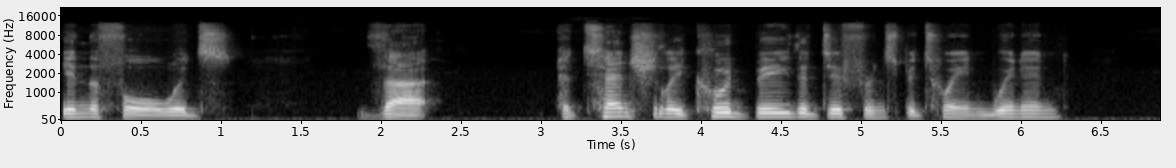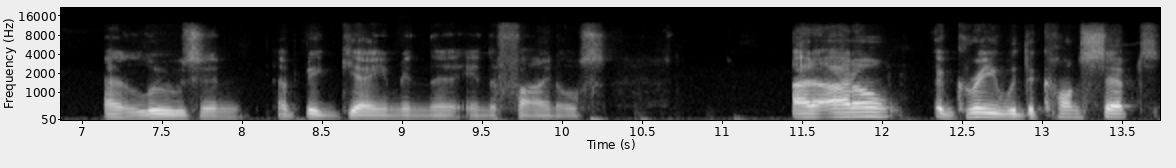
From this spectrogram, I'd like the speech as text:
in the forwards that potentially could be the difference between winning and losing a big game in the in the finals. I, I don't agree with the concept.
